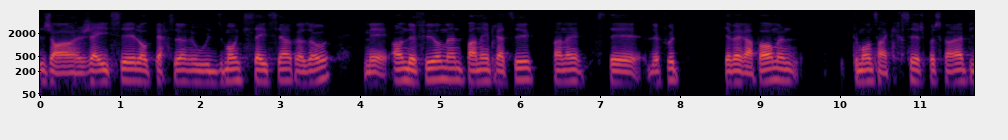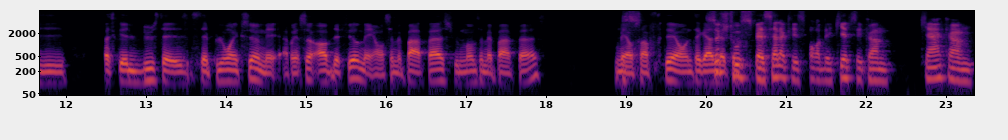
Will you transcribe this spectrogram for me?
genre j'haïssais l'autre personne ou du monde qui s'haïssait entre eux autres. Mais on the field, man, pendant les pratiques, pendant que c'était le foot qui avait rapport, man, tout le monde s'en crissait, je sais pas ce qu'on a, puis parce que le but, c'était plus loin que ça. Mais après ça, off the field, mais on ne se met pas à face, tout le monde ne se met pas à face. Mais on s'en foutait, on était Ça que je trouve spécial avec les sports d'équipe, c'est comme quand, comme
